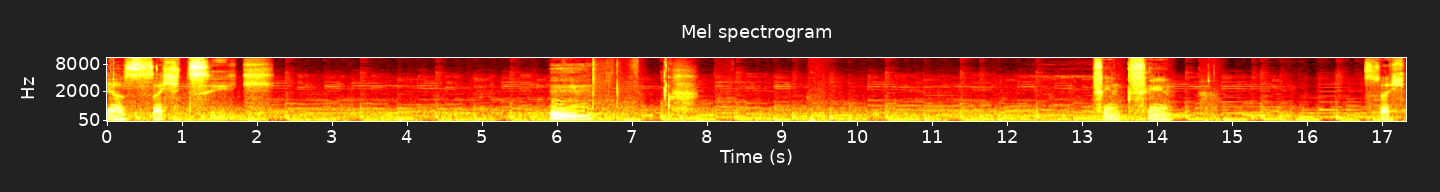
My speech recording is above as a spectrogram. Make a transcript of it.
der 60. Hm. 10, 10, 60.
